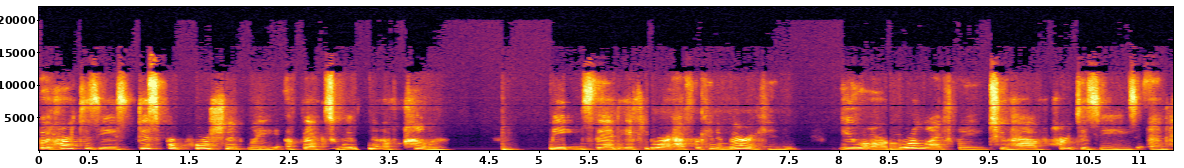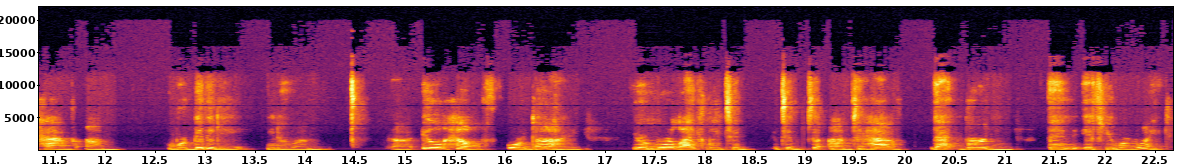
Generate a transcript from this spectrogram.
but heart disease disproportionately affects women of color. Means that if you are African American, you are more likely to have heart disease and have um, morbidity, you know, um, uh, ill health or die. You're more likely to to um, to have that burden than if you were white.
